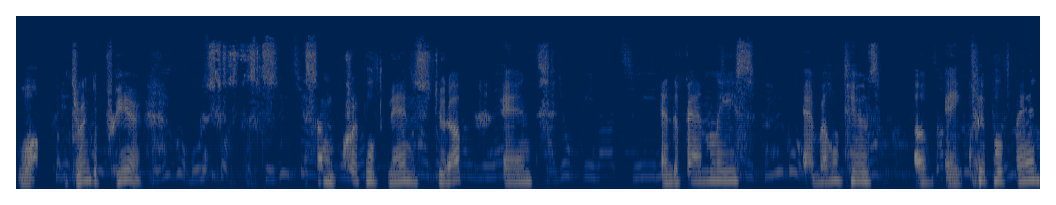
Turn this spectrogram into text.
well, during the prayer, some crippled men stood up and and the families and relatives of a crippled man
